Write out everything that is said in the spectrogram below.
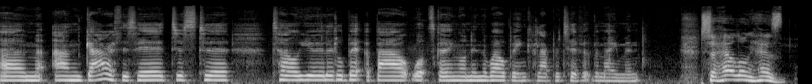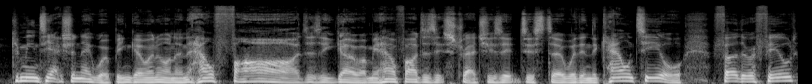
Um, and Gareth is here just to tell you a little bit about what's going on in the Wellbeing Collaborative at the moment. So, how long has Community Action Network been going on, and how far does it go? I mean, how far does it stretch? Is it just uh, within the county or further afield?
